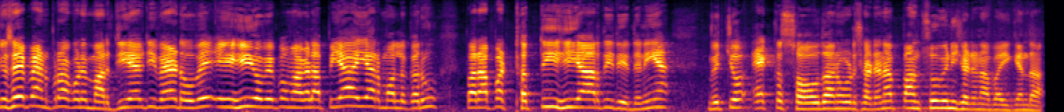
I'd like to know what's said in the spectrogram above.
ਕਿਸੇ ਭੈਣ ਭਰਾ ਕੋਲੇ ਮਰਜ਼ੀ ਐ ਜੀ ਵੈੜ ਹੋਵੇ ਇਹੀ ਹੋਵੇ ਭਾਵੇਂ ਅਗਲਾ 50000 ਮੁੱਲ ਕਰੂ ਪਰ ਆਪਾਂ 38000 ਦੀ ਦੇ ਦੇਣੀ ਆ। ਵਿੱਚੋਂ 100 ਦਾ ਨੋਟ ਛੱਡਣਾ 500 ਵੀ ਨਹੀਂ ਛੱਡਣਾ ਬਾਈ ਕਹਿੰਦਾ।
